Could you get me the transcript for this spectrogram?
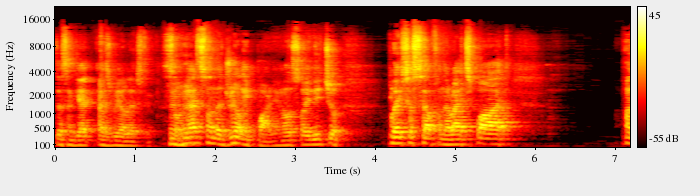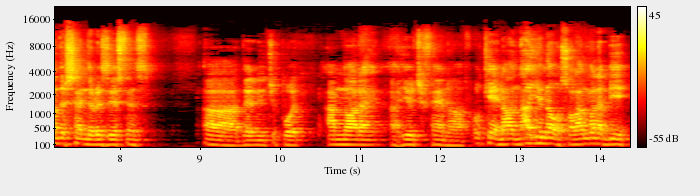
doesn't get as realistic. So that's on the drilling part, you know. So you need to place yourself in the right spot, understand the resistance uh, that you need to put. I'm not a, a huge fan of. Okay, now now you know. So I'm gonna be,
